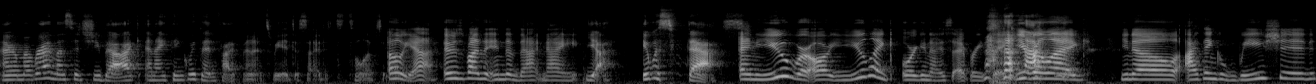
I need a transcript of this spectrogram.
And I remember I messaged you back, and I think within five minutes we had decided to live together. Oh yeah. It was by the end of that night. Yeah, it was fast. And you were all you like organized everything. You were like, you know, I think we should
